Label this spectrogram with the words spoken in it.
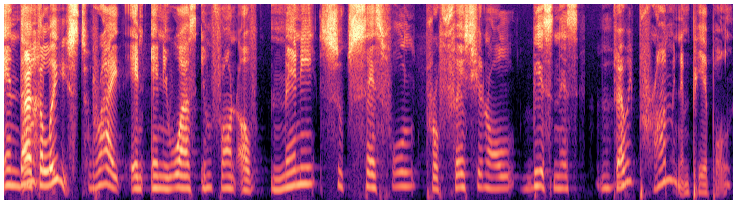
And at the least. Right, and, and it was in front of many successful professional business, Mm-hmm. very prominent people.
